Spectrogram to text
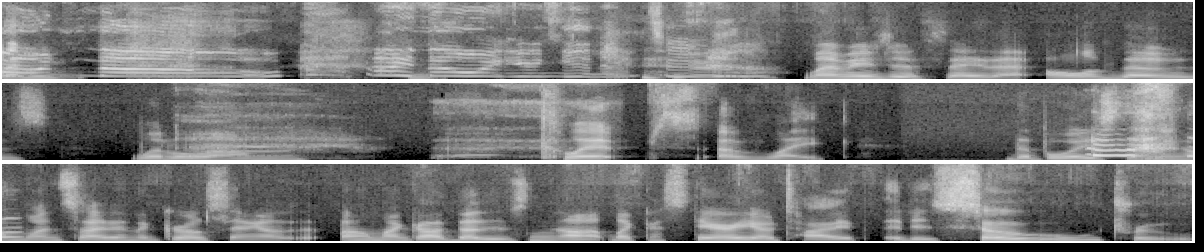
Oh no! I know what you're getting to. let me just say that all of those little um clips of like the boys standing on one side and the girls standing on the, oh my god that is not like a stereotype it is so true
